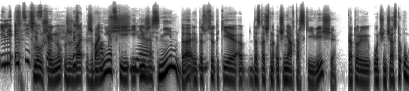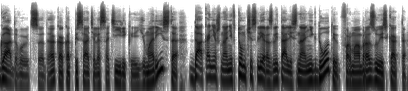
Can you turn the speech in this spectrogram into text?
или этическое? Слушай, ну Жва- Жванецкий и, и вообще. же с ним, да, это же все-таки достаточно очень авторские вещи, которые очень часто угадываются, да, как от писателя, сатирика и юмориста. Да, конечно, они в том числе разлетались на анекдоты, формообразуясь как-то,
